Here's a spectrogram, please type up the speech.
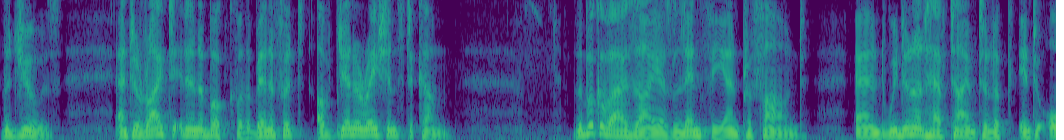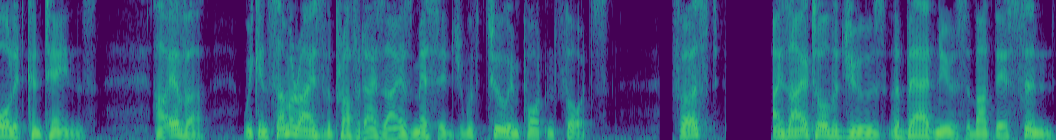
the Jews, and to write it in a book for the benefit of generations to come. The book of Isaiah is lengthy and profound, and we do not have time to look into all it contains. However, we can summarize the prophet Isaiah's message with two important thoughts. First, Isaiah told the Jews the bad news about their sin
